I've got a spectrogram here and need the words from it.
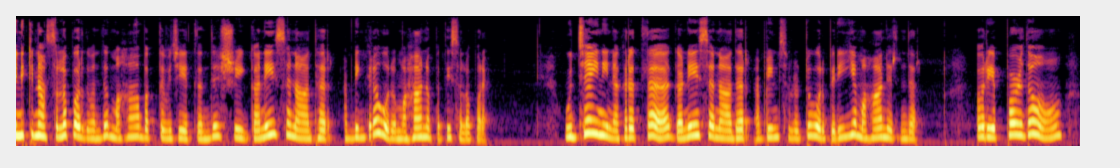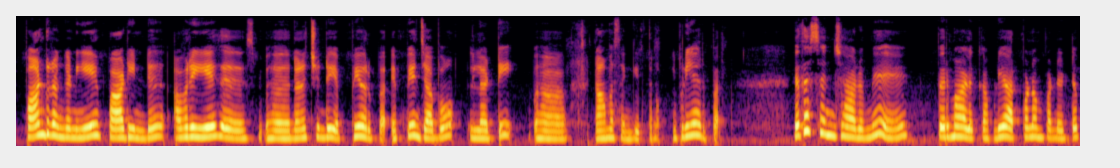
இன்னைக்கு நான் சொல்ல போகிறது வந்து மகாபக்த விஜயத்துலேருந்து ஸ்ரீ கணேசநாதர் அப்படிங்கிற ஒரு மகானை பற்றி சொல்ல போகிறேன் உஜ்ஜயினி நகரத்தில் கணேசநாதர் அப்படின்னு சொல்லிட்டு ஒரு பெரிய மகான் இருந்தார். அவர் எப்பொழுதும் பாண்டுரங்கனையே பாடிண்டு அவரையே நினச்சிண்டு எப்பயும் இருப்பார். எப்பயும் ஜபம் இல்லாட்டி நாம சங்கீர்த்தனம் இப்படியே இருப்பார். எதை செஞ்சாலுமே பெருமாளுக்கு அப்படியே அர்ப்பணம் பண்ணிட்டு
